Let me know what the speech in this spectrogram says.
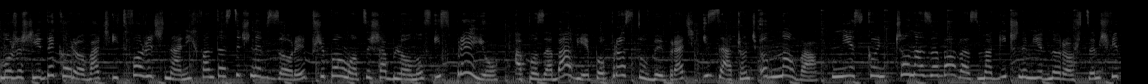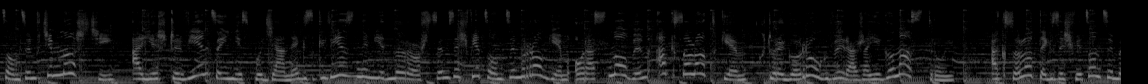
Możesz je dekorować i tworzyć na nich fantastyczne wzory przy pomocy szablonów i sprayu. A po zabawie po prostu wybrać i zacząć od nowa. Nieskończona zabawa z magicznym jednorożcem świecącym w ciemności. A jeszcze więcej niespodzianek z gwiezdnym jednorożcem ze świecącym rogiem oraz nowym aksolotkiem, którego róg wyraża jego nastrój. Aksolotek ze świecącym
